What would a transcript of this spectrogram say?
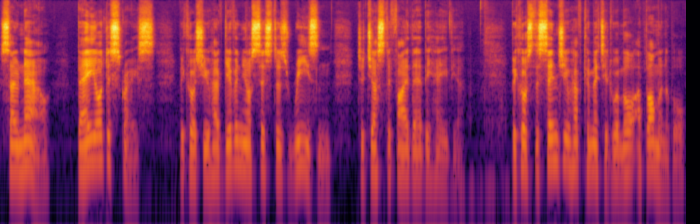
So now, bear your disgrace, because you have given your sisters reason to justify their behaviour because the sins you have committed were more abominable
